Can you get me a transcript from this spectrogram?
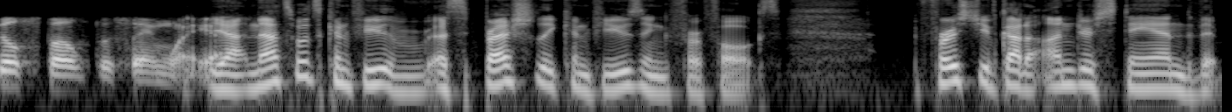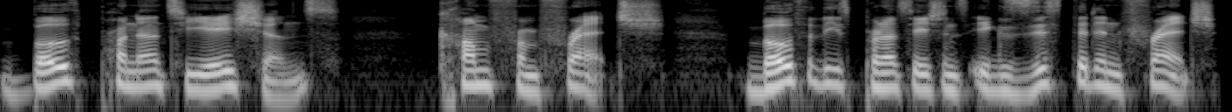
still spelled the same way. Yeah, and that's what's confusing, especially confusing for folks. First, you've got to understand that both pronunciations come from French. Both of these pronunciations existed in French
